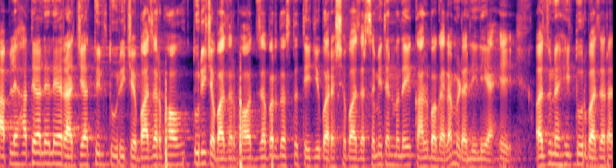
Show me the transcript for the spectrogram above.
आपल्या हाती आलेले राज्यातील तुरीचे बाजारभाव. तुरीच्या बाजारभावात जबरदस्त तेजी बऱ्याचशा बाजार समित्यांमध्ये काल बघायला मिळालेली आहे. अजूनही तूर बाजारात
